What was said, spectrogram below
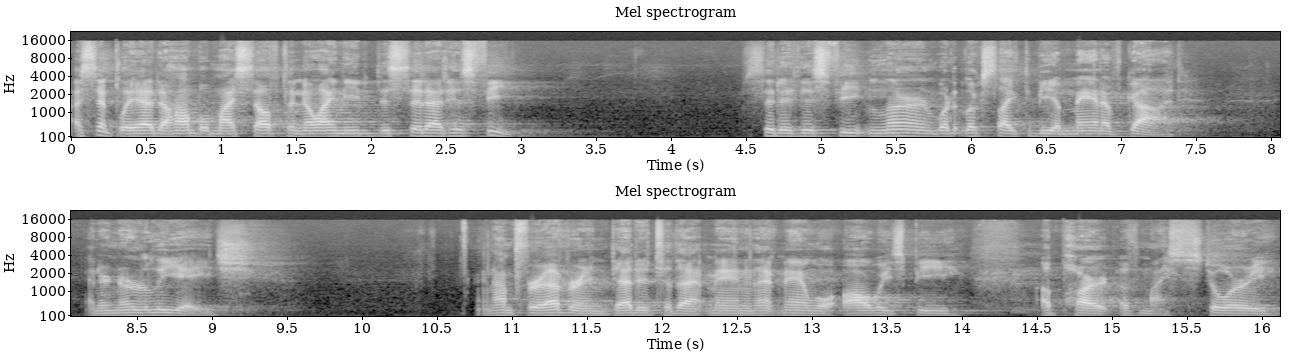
I simply had to humble myself to know I needed to sit at his feet. Sit at his feet and learn what it looks like to be a man of God at an early age. And I'm forever indebted to that man, and that man will always be a part of my story.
